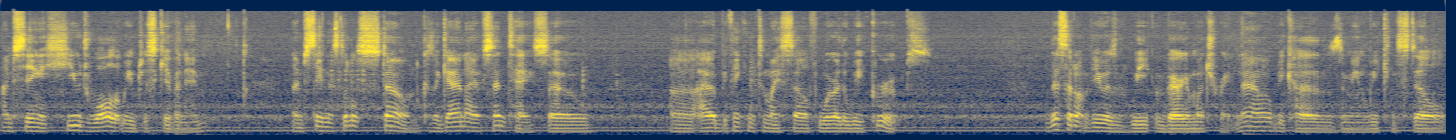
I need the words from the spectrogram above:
I'm seeing a huge wall that we've just given him. I'm seeing this little stone, because again I have Sente, so uh, I would be thinking to myself, where are the weak groups? This I don't view as weak very much right now, because, I mean, we can still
